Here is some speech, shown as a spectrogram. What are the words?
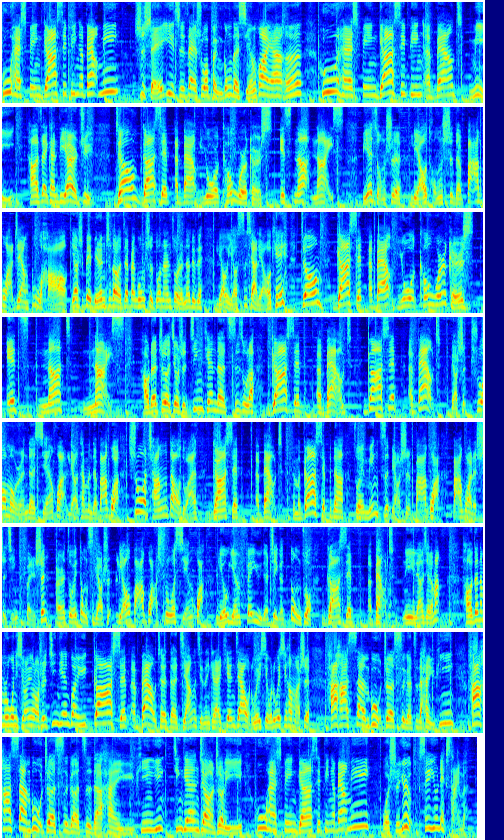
Who has been gossiping about me？是谁一直在说本宫的闲话呀？嗯，Who has been gossiping about me？好，再看第二句，Don't gossip about your coworkers. It's not nice. 别总是聊同事的八卦，这样不好。要是被别人知道了，在办公室多难做人呢，对不对？聊也要私下聊，OK？Don't gossip about your coworkers. It's not nice. 好的，这就是今天的词组了。Gossip about, gossip about 表示说某人的闲话，聊他们的八卦，说长道短。Gossip. About，那么 gossip 呢？作为名词表示八卦、八卦的事情本身，而作为动词表示聊八卦、说闲话、流言蜚语的这个动作。Gossip about，你了解了吗？好的，那么如果你喜欢于老师今天关于 gossip about 的讲解呢，你可以来添加我的微信，我的微信号码是哈哈散步这四个字的汉语拼音，哈哈散步这四个字的汉语拼音。今天就到这里，Who has been gossiping about me？我是 You，See you next time。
